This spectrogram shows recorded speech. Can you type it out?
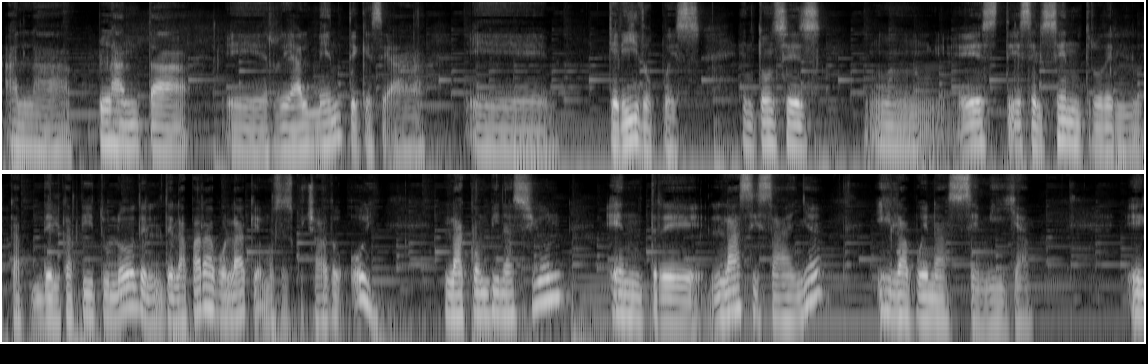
a la planta eh, realmente que se ha eh, querido, pues. Entonces, Mm, este es el centro del, capítulo de la parábola que hemos escuchado hoy. La combinación entre la cizaña y la buena semilla. Eh,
